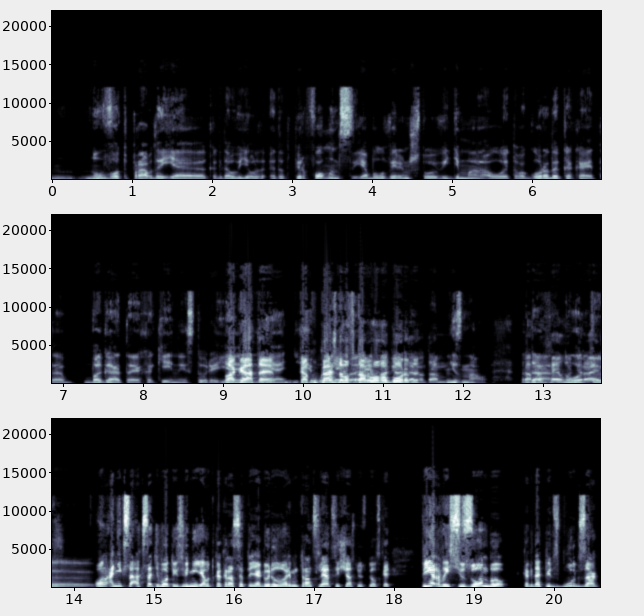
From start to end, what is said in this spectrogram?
Ну вот, правда, я, когда увидел этот перформанс, я был уверен, что, видимо, у этого города какая-то богатая хоккейная история. Богатая, я, я как у каждого не второго богатая, города. Там... Не знал. Там да, ну вот, э... Он, они, а, кстати, вот, извини, я вот как раз это, я говорил во время трансляции, сейчас не успел сказать. Первый сезон был, когда Питтсбург за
